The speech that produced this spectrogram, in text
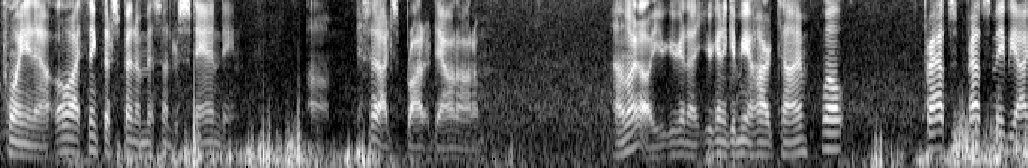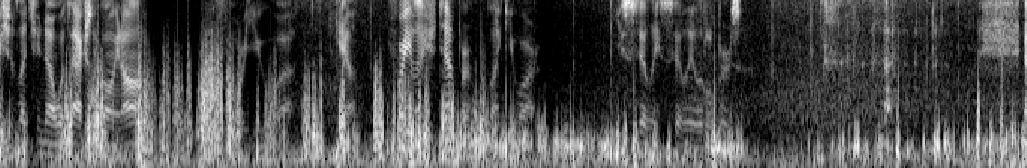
pointing out, oh, I think there's been a misunderstanding, um, instead I just brought it down on them I'm like, oh, you're gonna you're gonna give me a hard time. Well, perhaps perhaps maybe I should let you know what's actually going on before you uh, you know before you lose your temper like you are. You silly silly little person. I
